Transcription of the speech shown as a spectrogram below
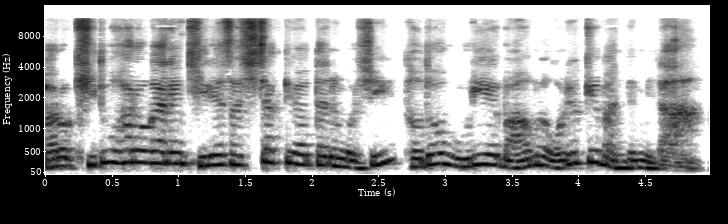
바로 기도하러 가는 길에서 시작되었다는 것이 더더욱 우리의 마음을 어렵게 만듭니다.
